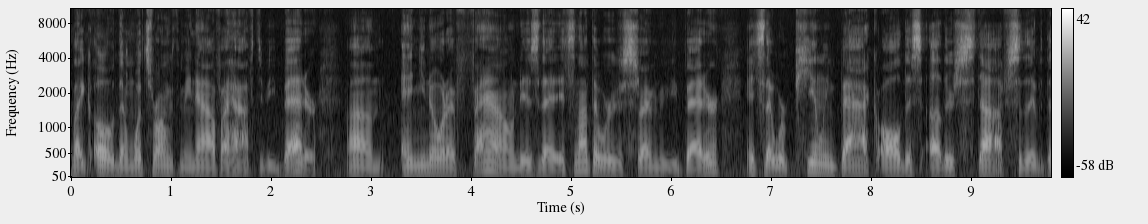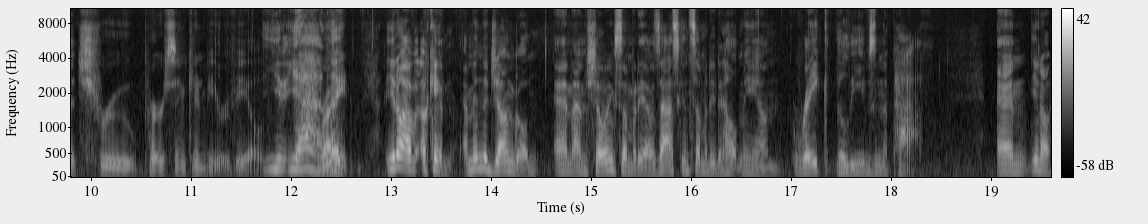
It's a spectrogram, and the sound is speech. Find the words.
Like oh, then what's wrong with me now if I have to be better? Um, and you know what I've found is that it's not that we're just striving to be better. It's that we're peeling back all this other stuff so that the true person can be revealed. Yeah, Right. Like, you know, I've, okay, I'm in the jungle and I'm showing somebody. I was asking somebody to help me um, rake the leaves in the path, and you know,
